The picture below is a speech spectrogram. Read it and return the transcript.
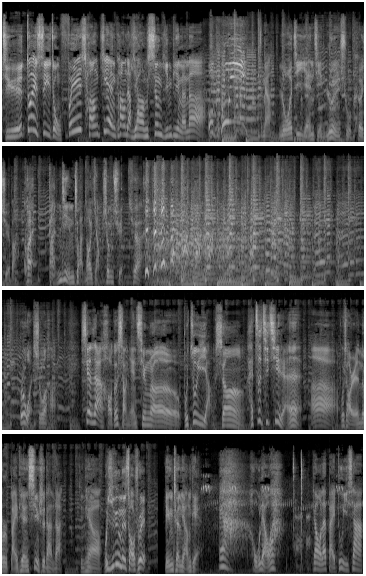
绝对是一种非常健康的养生饮品了呢！我呸！怎么样？逻辑严谨，论述科学吧！快，赶紧转到养生圈去！不是我说哈，现在好多小年轻哦，不注意养生，还自欺欺人啊！不少人都是白天信誓旦旦，今天啊，我一定得早睡，凌晨两点。哎呀，好无聊啊！让我来百度一下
